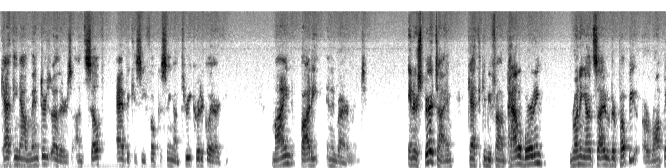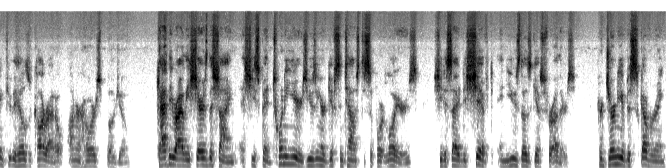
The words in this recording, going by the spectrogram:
Cathy now mentors others on self advocacy, focusing on three critical areas mind, body, and environment. In her spare time, Cathy can be found paddleboarding, running outside with her puppy, or romping through the hills of Colorado on her horse Bojo. Cathy Reilly shares the shine as she spent 20 years using her gifts and talents to support lawyers. She decided to shift and use those gifts for others. Her journey of discovering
